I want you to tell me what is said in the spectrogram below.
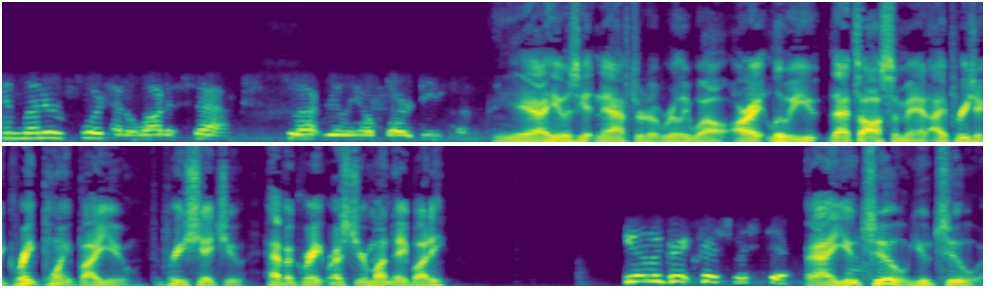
and Leonard Floyd had a lot of sacks, so that really helped our defense. Yeah, he was getting after it really well. All right, Louie, you, that's awesome, man. I appreciate. it. Great point by you. Appreciate you. Have a great rest of your Monday, buddy. You have a great Christmas too. Yeah, you too. You too.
